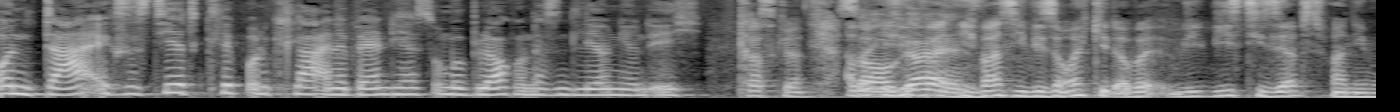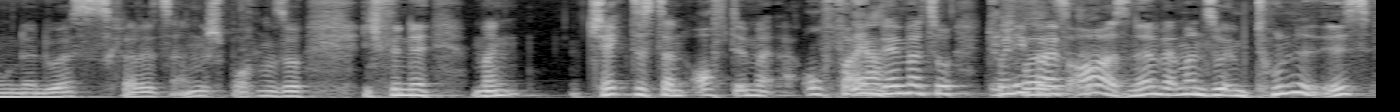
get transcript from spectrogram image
Und da existiert klipp und klar eine Band, die heißt Ume Block und das sind Leonie und ich. Krass, gell? Aber ich, Saugeil. ich weiß nicht, wie es euch geht, aber wie, wie ist die Selbstwahrnehmung dann? Du hast es gerade jetzt angesprochen, so. Ich finde, man checkt es dann oft immer, auch vor allem, Ja, wenn man so ich 25 wollt's- Hours, ne, wenn man so im Tunnel ist,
